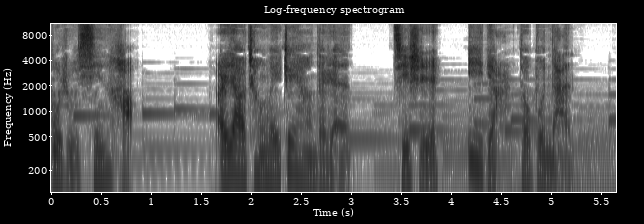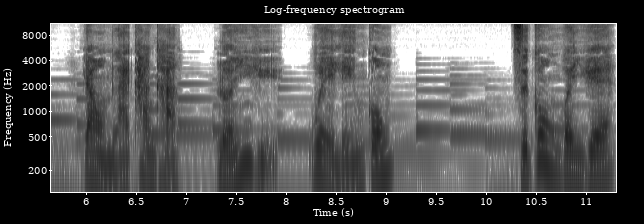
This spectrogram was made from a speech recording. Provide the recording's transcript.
不如心好。而要成为这样的人，其实一点都不难。让我们来看看《论语·卫灵公》。子贡问曰：“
